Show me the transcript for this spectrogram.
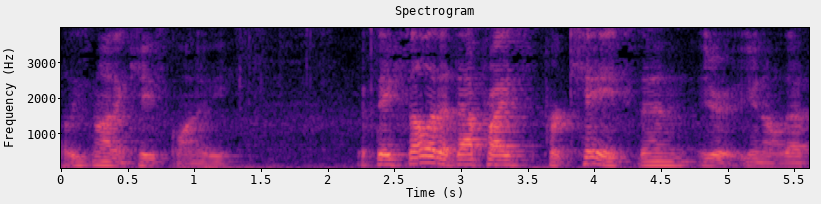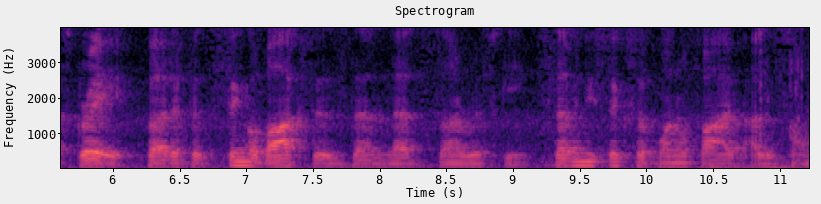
At least not in case quantity. If they sell it at that price per case, then you're you know that's great. But if it's single boxes, then that's uh, risky. Seventy six of one hundred five Alisson.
